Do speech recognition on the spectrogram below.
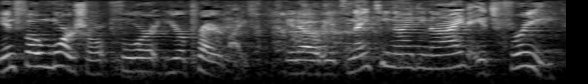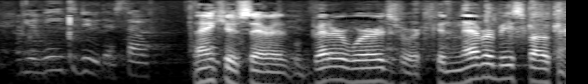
infomercial for your prayer life. You know, it's 19.99. It's free you need to do this. So. Thank, thank you, Sarah. Better words were, could never be spoken.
